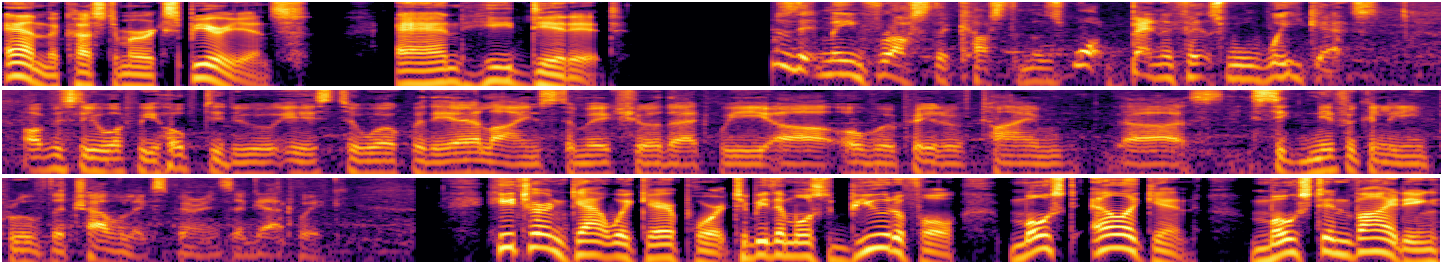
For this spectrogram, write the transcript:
and the customer experience. And he did it. What does it mean for us, the customers? What benefits will we get? Obviously, what we hope to do is to work with the airlines to make sure that we, uh, over a period of time, uh, significantly improve the travel experience at Gatwick. He turned Gatwick Airport to be the most beautiful, most elegant, most inviting,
